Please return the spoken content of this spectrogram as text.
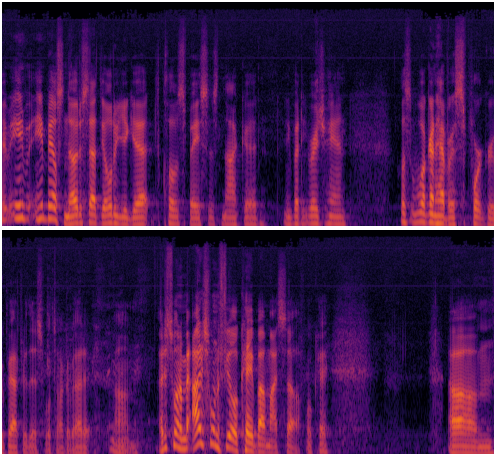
Anybody else notice that? The older you get, closed spaces, not good. Anybody raise your hand? We're going to have a support group after this. We'll talk about it. Um, I just want to. I just want to feel okay about myself. Okay. Um,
